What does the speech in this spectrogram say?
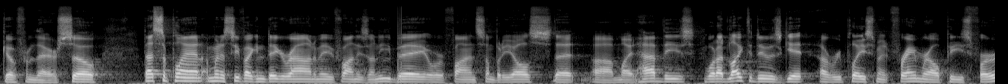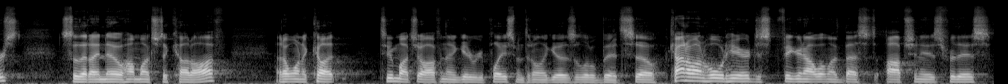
go from there. So that's the plan. I'm going to see if I can dig around and maybe find these on eBay or find somebody else that uh, might have these. What I'd like to do is get a replacement frame rail piece first so that I know how much to cut off. I don't want to cut too much off and then get a replacement that only goes a little bit. So kind of on hold here, just figuring out what my best option is for this.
